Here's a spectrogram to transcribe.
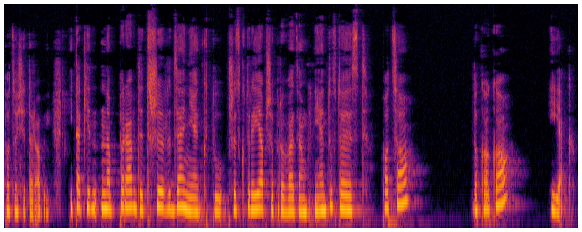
po co się to robi. I takie naprawdę trzy rdzenie, przez które ja przeprowadzam klientów, to jest po co, do kogo i jak.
